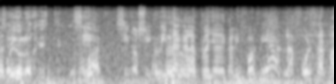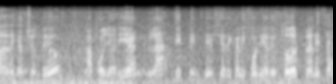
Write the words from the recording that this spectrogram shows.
apoyo logístico, ¿no? Sí, si nos invitan a la playa de California, la Fuerza Armada de Cachondeo apoyarían la dependencia de California de todo el planeta.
